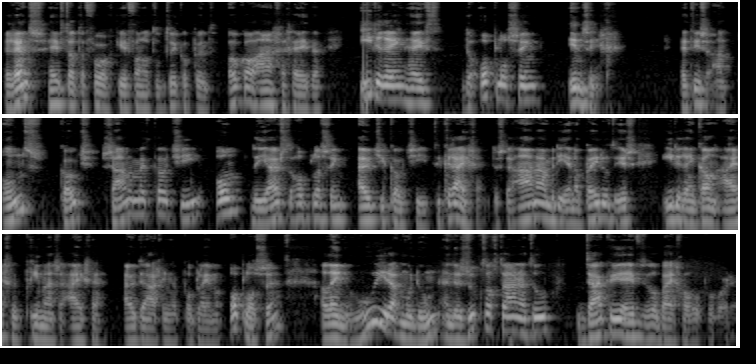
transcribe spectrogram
Rens heeft dat de vorige keer van het ontwikkelpunt ook al aangegeven. Iedereen heeft de oplossing in zich. Het is aan ons, coach, samen met coachie, om de juiste oplossing uit je coachie te krijgen. Dus de aanname die NLP doet is, iedereen kan eigenlijk prima zijn eigen uitdagingen, problemen oplossen. Alleen hoe je dat moet doen en de zoektocht daar naartoe, daar kun je eventueel bij geholpen worden.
